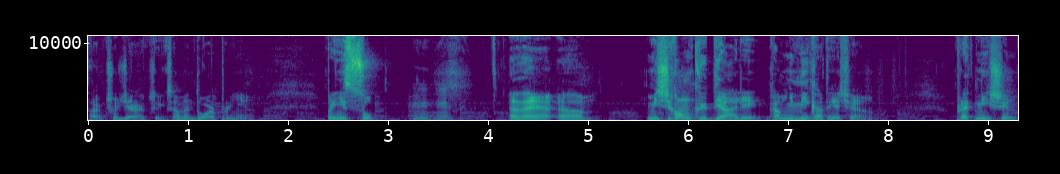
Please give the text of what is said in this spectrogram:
ca kështu gjëra, kështu kisha menduar për një për një supë. Mhm. Mm dhe uh, m'i shikon ky djali, kam një mik atje që pret mishin.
